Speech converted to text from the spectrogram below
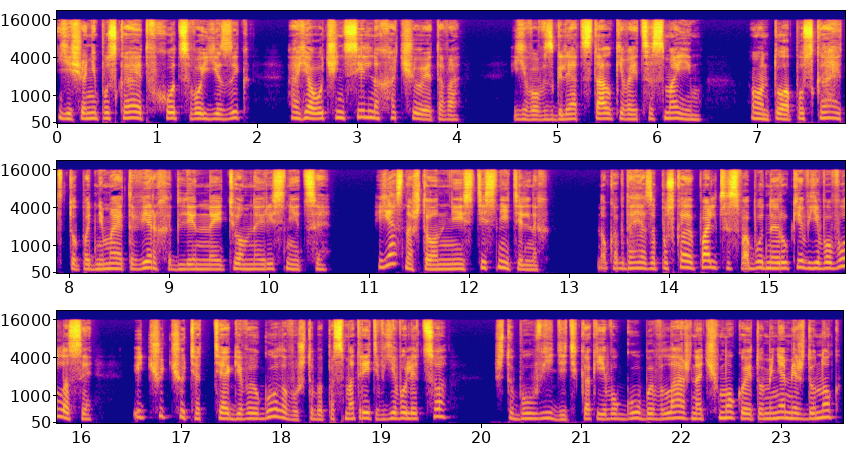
Еще не пускает в ход свой язык, а я очень сильно хочу этого. Его взгляд сталкивается с моим. Он то опускает, то поднимает вверх длинные темные ресницы. Ясно, что он не из стеснительных. Но когда я запускаю пальцы свободной руки в его волосы и чуть-чуть оттягиваю голову, чтобы посмотреть в его лицо, чтобы увидеть, как его губы влажно чмокают у меня между ног,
